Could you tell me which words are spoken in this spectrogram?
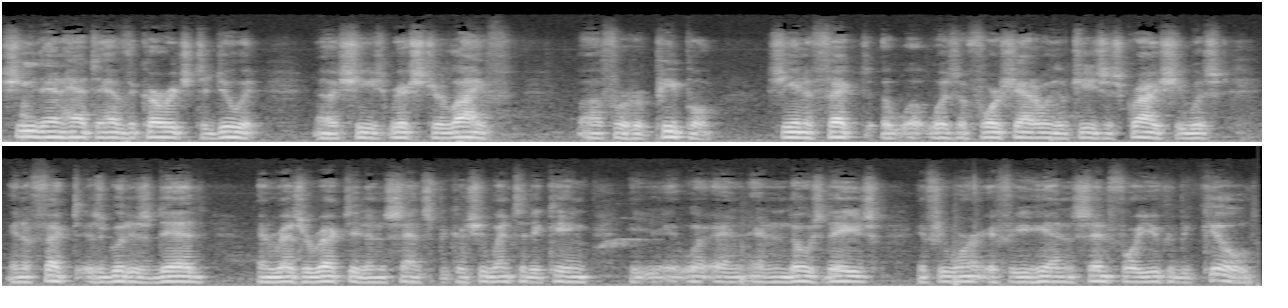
She then had to have the courage to do it. Uh, she risked her life uh, for her people she in effect uh, was a foreshadowing of Jesus Christ. She was in effect as good as dead and resurrected in a sense because she went to the king. And, and in those days, if you weren't, if he hadn't sent for you, you could be killed.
